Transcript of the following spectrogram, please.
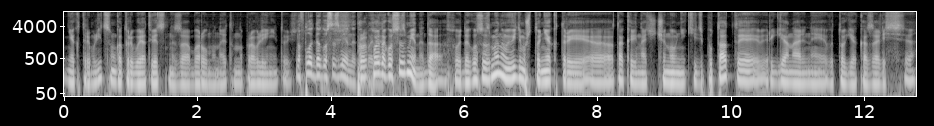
некоторым лицам, которые были ответственны за оборону на этом направлении. То есть, Но ну, вплоть до госизмены. Про, вплоть до госизмены, да. Вплоть до госизмены мы видим, что некоторые, э, так или иначе, чиновники и депутаты региональные в итоге оказались э,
